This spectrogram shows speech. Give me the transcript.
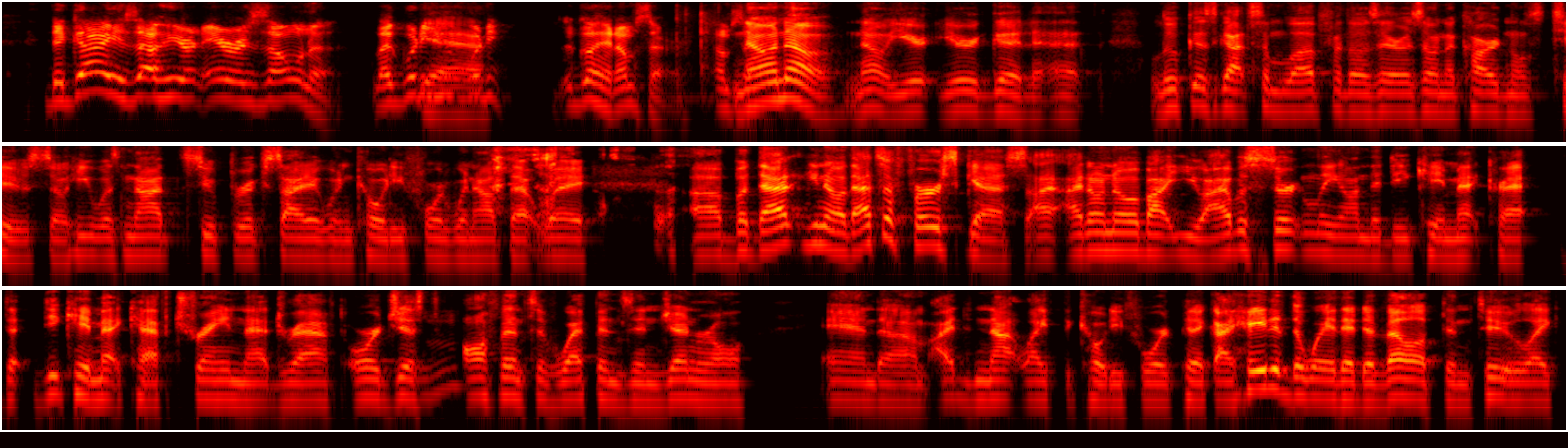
the guy is out here in Arizona. Like, what do yeah. you? What you? Go ahead. I'm sorry. I'm sorry. No, no, no. You're you're good. Uh, Luka's got some love for those Arizona Cardinals too, so he was not super excited when Cody Ford went out that way. uh, but that you know that's a first guess. I, I, don't know about you. I was certainly on the DK Metcalf DK Metcalf train that draft, or just mm-hmm. offensive weapons in general. And um, I did not like the Cody Ford pick. I hated the way they developed him too. Like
